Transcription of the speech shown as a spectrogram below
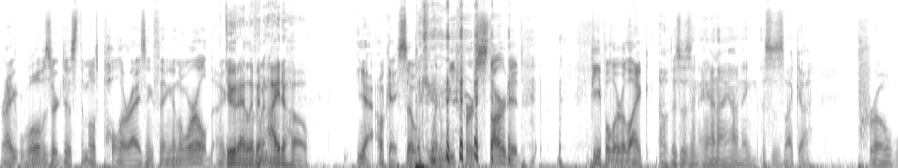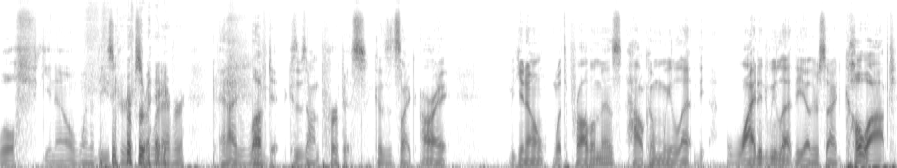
right wolves are just the most polarizing thing in the world dude i live in idaho yeah. Okay. So when we first started, people are like, "Oh, this is an anti-hunting. This is like a pro-wolf, you know, one of these groups or whatever." And I loved it because it was on purpose. Because it's like, all right, you know what the problem is? How come we let? The, why did we let the other side co-opt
